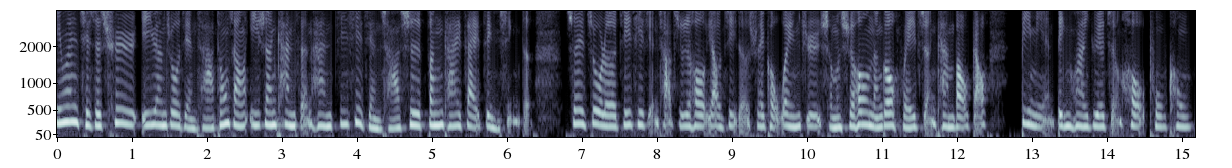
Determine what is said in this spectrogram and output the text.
因为其实去医院做检查，通常医生看诊和机器检查是分开在进行的，所以做了机器检查之后，要记得随口问一句什么时候能够回诊看报告，避免病患约诊后扑空。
